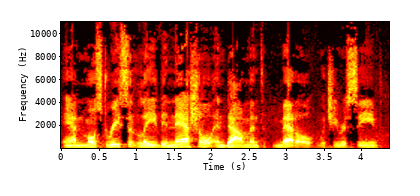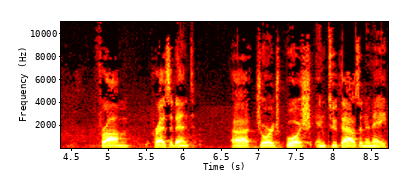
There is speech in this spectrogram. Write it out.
and most recently, the National Endowment Medal, which he received from President uh, George Bush in 2008.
